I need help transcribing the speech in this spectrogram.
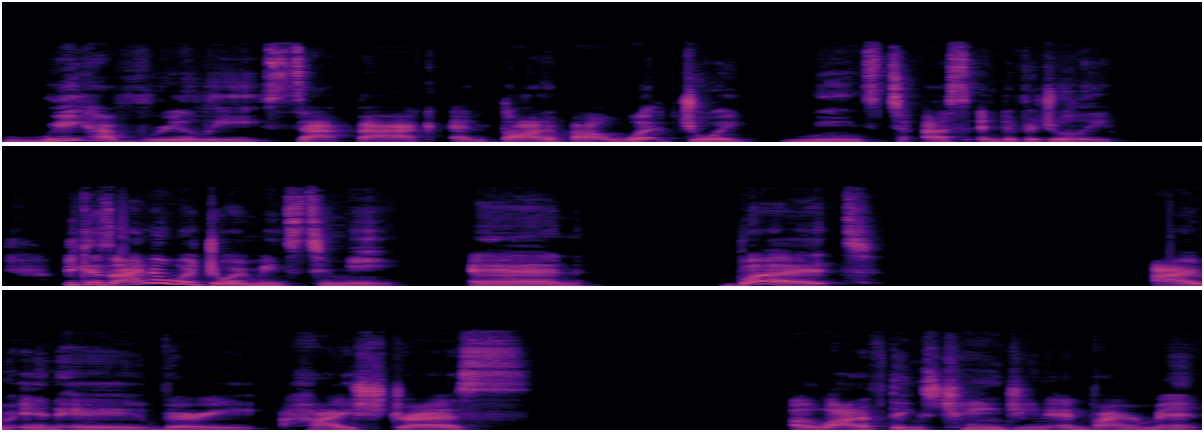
we have really sat back and thought about what joy means to us individually because I know what joy means to me. And, but I'm in a very high stress, a lot of things changing environment.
